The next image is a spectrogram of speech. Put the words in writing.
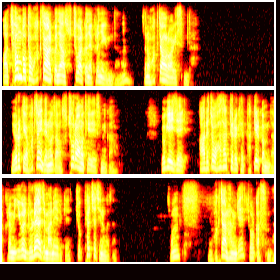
아, 처음부터 확장할 거냐, 수축할 거냐 그런 얘기입니다. 저는 확장으로 하겠습니다. 이렇게 확장이 되는 거죠. 수축을 하면 어떻게 되겠습니까? 여기 이제 아래쪽 화살표 이렇게 바뀔 겁니다. 그러면 이걸 눌러야지만 이렇게 쭉 펼쳐지는 거죠. 좀 확장을 하는 게 좋을 것 같습니다.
